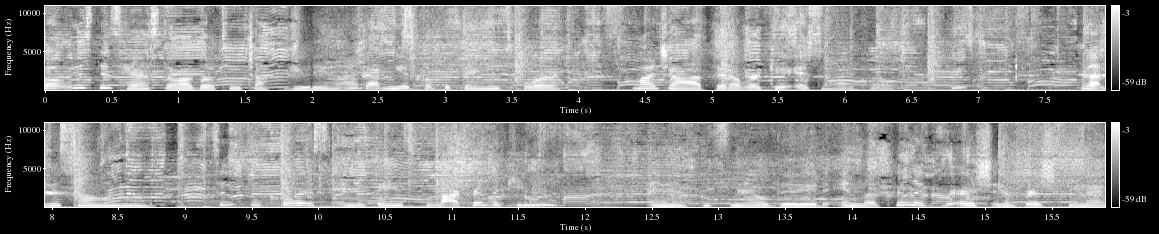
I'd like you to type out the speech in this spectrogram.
So it's this hair store I go to, Chocolate Beauty, and I got me a couple things for my job that I work at at the nightclub. I got me some suits, of course, and the things for my acrylic in and some smell good, and the acrylic brush and the brush cleaner,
